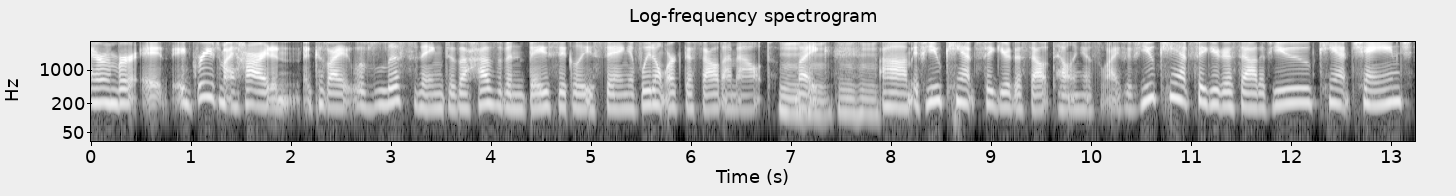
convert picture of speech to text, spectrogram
I remember it, it grieved my heart, and because I was listening to the husband basically saying, "If we don't work this out, I'm out." Mm-hmm, like, Um, if you can't figure this out, telling his wife, "If you can't figure this out, if you can't change,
